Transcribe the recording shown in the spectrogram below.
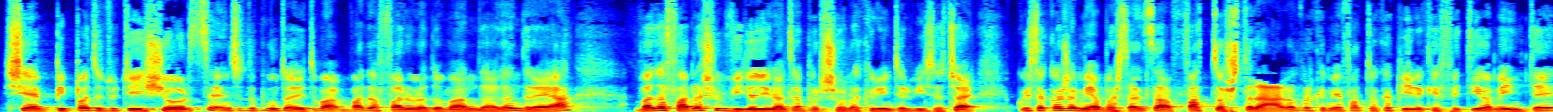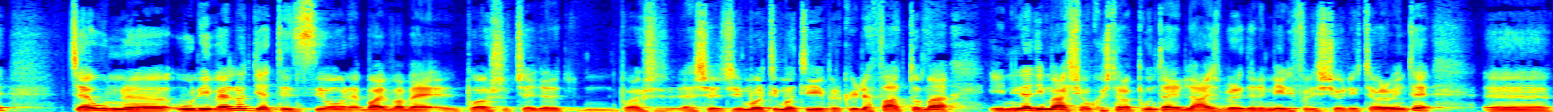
si è pippato tutti i shorts e a un certo punto ha detto ma vado a fare una domanda ad Andrea vado a farla sul video di un'altra persona che lo intervista. Cioè questa cosa mi ha abbastanza fatto strano perché mi ha fatto capire che effettivamente c'è un, un, livello di attenzione, poi vabbè, può succedere, può esserci molti motivi per cui l'ha fatto, ma in linea di massimo questa è la punta dell'iceberg delle mie riflessioni, cioè veramente eh,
